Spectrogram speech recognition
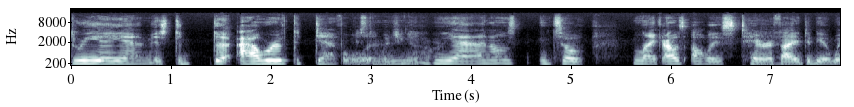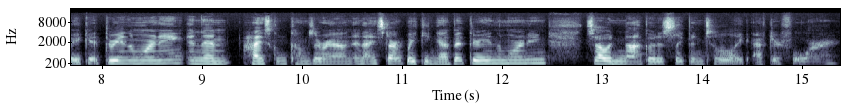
3 a.m. is the the hour of the devil, the and yeah, and I was and so like I was always terrified to be awake at three in the morning, and then high school comes around and I start waking up at three in the morning, so I would not go to sleep until like after four.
